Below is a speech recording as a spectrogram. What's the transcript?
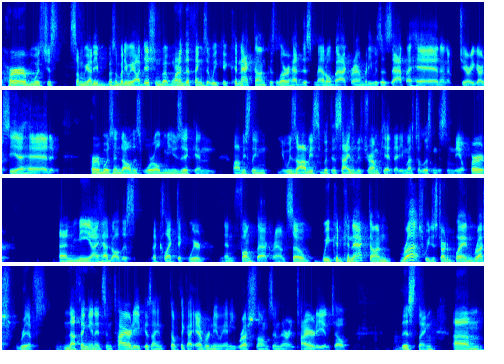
Herb was just somebody somebody we auditioned. But one of the things that we could connect on because Ler had this metal background, but he was a Zappa head and a Jerry Garcia head, and Herb was into all this world music, and obviously it was obvious with the size of his drum kit that he must have listened to some Neil Peart. And me, I had all this eclectic, weird and funk background. So we could connect on Rush. We just started playing Rush riffs, nothing in its entirety, because I don't think I ever knew any Rush songs in their entirety until this thing. Um,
